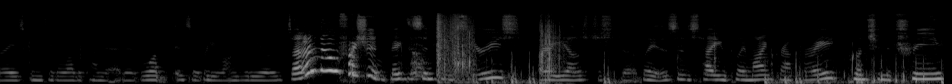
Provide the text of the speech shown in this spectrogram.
right? It's gonna take a lot of time to edit. A lot. It's a pretty long video, so I don't know if I should make this into a series. All right, yeah. Let's just play. This is how you play Minecraft, right? Punch in a tree.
